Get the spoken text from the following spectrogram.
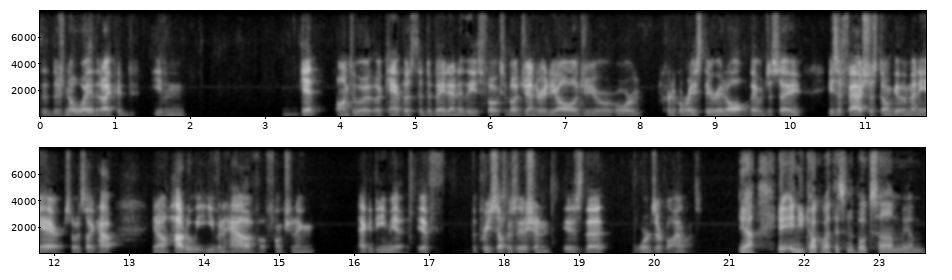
there's no way that I could even get onto a, a, campus to debate any of these folks about gender ideology or, or critical race theory at all. They would just say he's a fascist. Don't give him any air. So it's like how, you know, how do we even have a functioning academia if the presupposition is that words are violence? Yeah, and you talk about this in the book some, you know,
